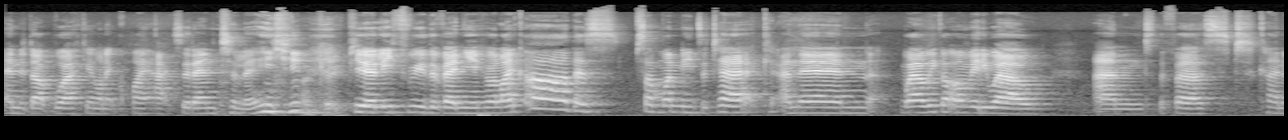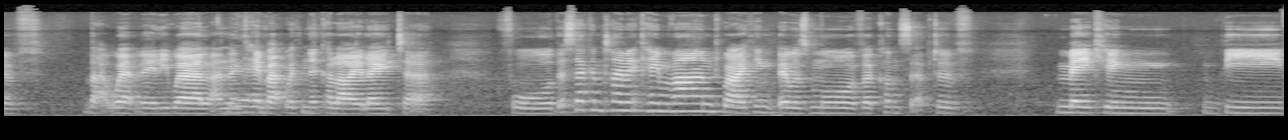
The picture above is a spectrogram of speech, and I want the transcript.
ended up working on it quite accidentally, Okay. purely through the venue who were like, oh, there's someone needs a tech, and then well, we got on really well, and the first kind of that went really well, and then Yeah. came back with Nicholai later for the second time it came around, where I think there was more of a concept of making the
